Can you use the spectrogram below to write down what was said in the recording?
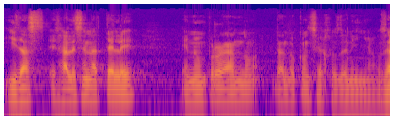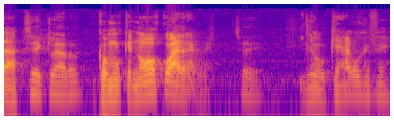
y das, sales en la tele en un programa dando consejos de niño. O sea, sí, claro. como que no cuadra, güey. Sí. Y le digo, ¿qué hago, jefe?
